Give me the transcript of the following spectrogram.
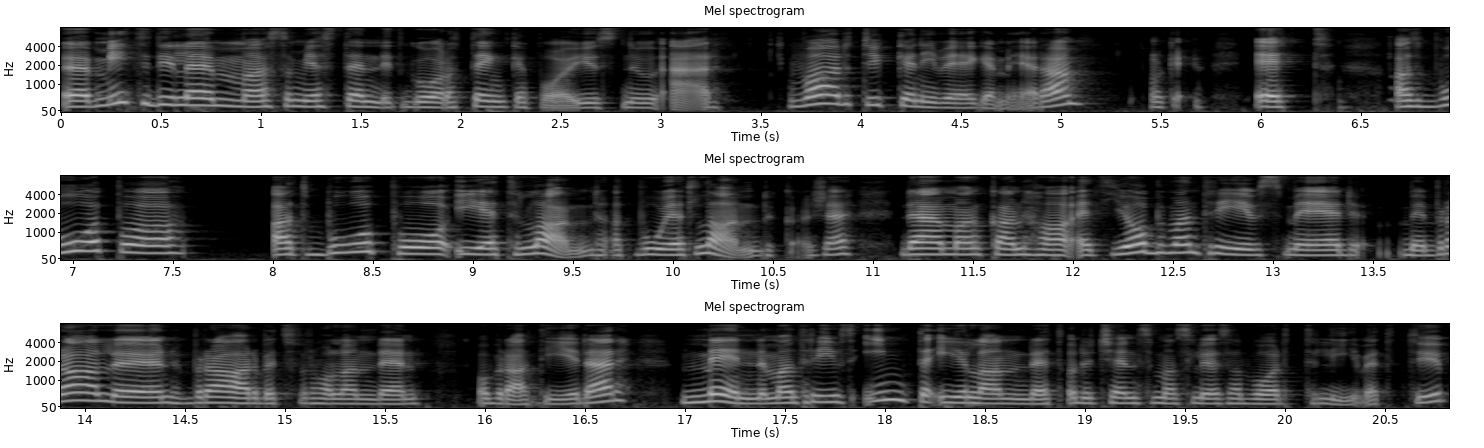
Eh, mitt dilemma som jag ständigt går och tänker på just nu är Vad tycker ni väger mera? Okej. Ett, Att bo på att bo på i ett land, att bo i ett land kanske, där man kan ha ett jobb man trivs med, med bra lön, bra arbetsförhållanden och bra tider, men man trivs inte i landet och det känns som man slösar bort livet, typ.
